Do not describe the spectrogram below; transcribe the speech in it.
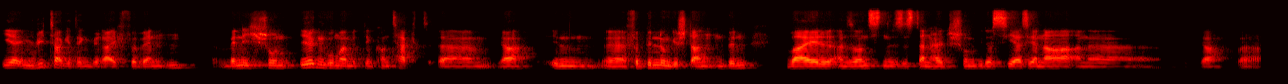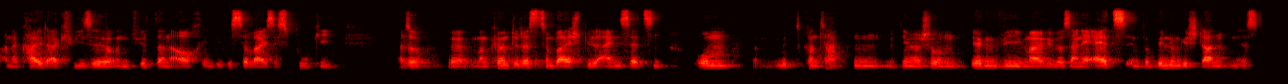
eher im Retargeting-Bereich verwenden, wenn ich schon irgendwo mal mit dem Kontakt ähm, ja, in äh, Verbindung gestanden bin, weil ansonsten ist es dann halt schon wieder sehr, sehr nah an einer, ja, äh, an einer Kaltakquise und wird dann auch in gewisser Weise spooky. Also äh, man könnte das zum Beispiel einsetzen, um mit Kontakten, mit denen man schon irgendwie mal über seine Ads in Verbindung gestanden ist,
